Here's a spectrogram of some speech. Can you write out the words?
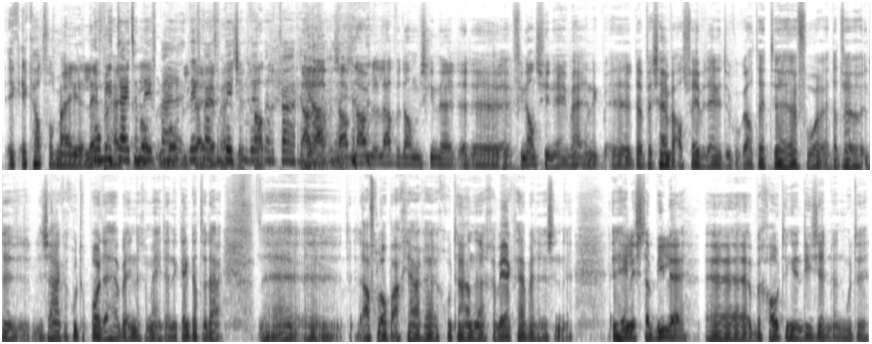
ik, ik had volgens mij uh, Mobiliteit en leefbaar, mobiliteit, leefbaarheid een beetje met elkaar. Nou, ja, laat, nou, nou, laten we dan misschien de, de, financiën nemen. Hè. En ik, daar zijn we als VVD natuurlijk ook altijd voor. Dat we de, de zaken goed op orde hebben in de gemeente. En ik denk dat we daar de afgelopen acht jaar goed aan gewerkt hebben. Er is een, een hele stabiele begroting in die zin. We moeten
